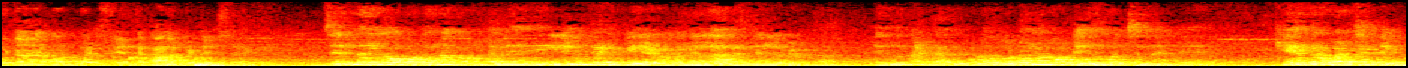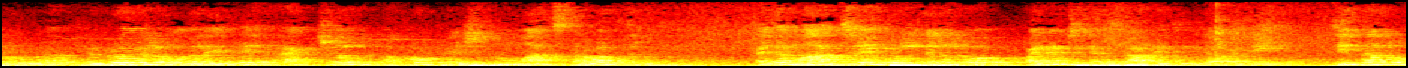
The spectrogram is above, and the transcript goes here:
ఓటాన్ అకౌంట్ పరిస్థితి ఎంతకాలం పెట్టేది సార్ జనరల్గా ఓటన్ అకౌంట్ అనేది లిమిటెడ్ పీరియడ్ ఒక నెల రెండు నెలలు పెడతారు. ఎందుకంటే అది కూడా ఓటన్ అకౌంట్ ఎందుకు వచ్చిందంటే కేంద్ర బడ్జెట్ ఎప్పుడు కూడా ఫిబ్రవరిలో మొదలైతే యాక్చువల్ అప్రోప్రియేషన్ మార్చ్ తర్వాత జరుగుతుంది. అయితే మార్చ్ ఏప్రిల్ నెలలో ఫైనాన్షియల్ ఇయర్ స్టార్ట్ అవుతుంది కాబట్టి జీతాలు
